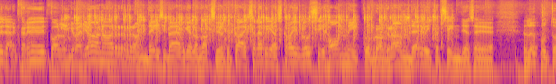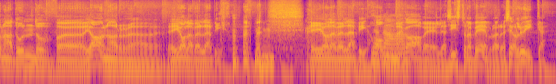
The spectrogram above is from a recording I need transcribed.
nüüd, ärka nüüd, kolmkümmend jaanuar on teisipäev, kell on kaks minutit kaheksa läbi ja Sky plussi hommikuprogramm tervitab sind ja see lõputuna tunduv äh, jaanuar äh, ei ole veel läbi ei ole veel läbi, homme ka veel ja siis tuleb veebruar ja see on lühike.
